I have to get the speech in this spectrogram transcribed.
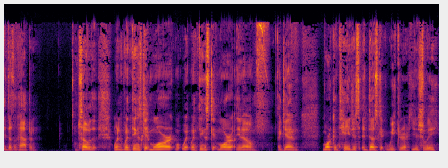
it doesn't happen so the, when when things get more when, when things get more you know again more contagious it does get weaker usually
